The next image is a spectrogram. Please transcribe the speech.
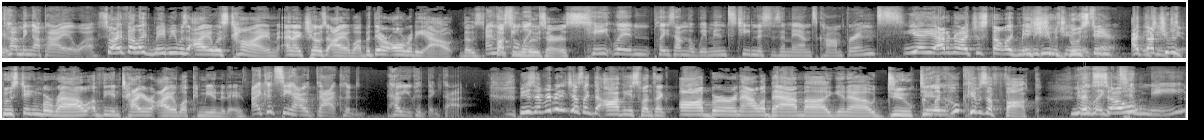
POV. coming up Iowa. so I felt like maybe it was Iowa's time and I chose Iowa, but they're already out, those And fucking also, like, losers. Caitlin plays on the women's team. This is a man's conference. yeah, yeah, I don't know. I just felt like maybe she was juju was boosting. I thought she was boosting morale of the entire Iowa community. I could see how that could, how you could think that. Because everybody just like the obvious ones like Auburn, Alabama, you know, Duke. Like who gives a fuck? No, That's like so to me,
